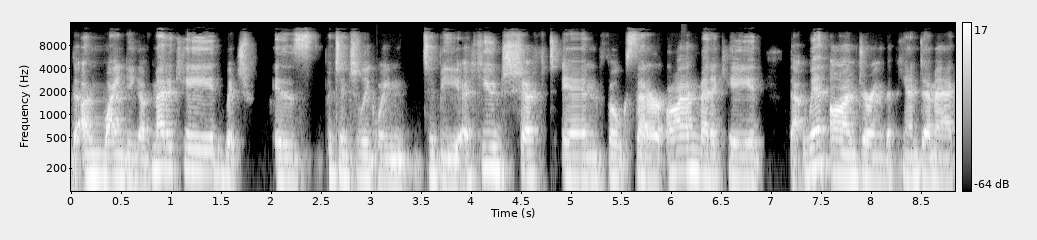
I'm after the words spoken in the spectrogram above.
the unwinding of Medicaid, which is potentially going to be a huge shift in folks that are on Medicaid that went on during the pandemic.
